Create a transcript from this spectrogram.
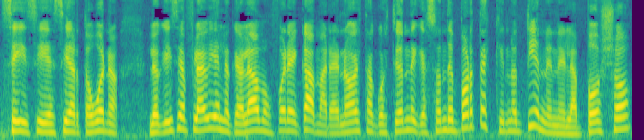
Sí, sí, es cierto. Bueno, lo que dice Flavia es lo que hablábamos fuera de cámara, ¿no? Esta cuestión de que son deportes que no tienen el apoyo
